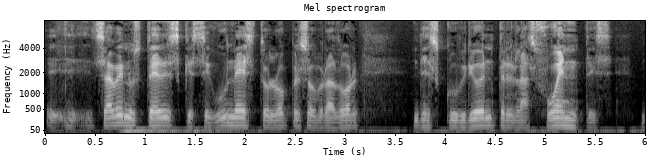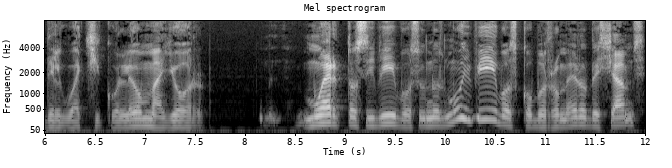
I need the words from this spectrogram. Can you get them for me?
eh, saben ustedes que según esto López Obrador descubrió entre las fuentes del huachicoleo mayor muertos y vivos, unos muy vivos como Romero de Champs,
